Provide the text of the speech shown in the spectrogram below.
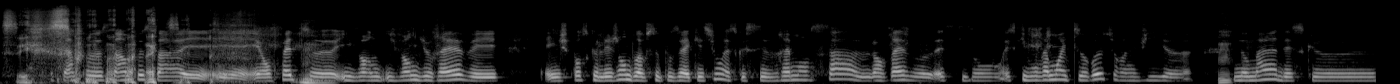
C'est, un peu, un ça. Et, et- et en fait, euh, ils vendent, ils vendent du rêve et, et je pense que les gens doivent se poser la question est-ce que c'est vraiment ça leur rêve? Est-ce qu'ils ont, est-ce qu'ils vont vraiment être heureux sur une vie euh, Mm. nomade? Est-ce que,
